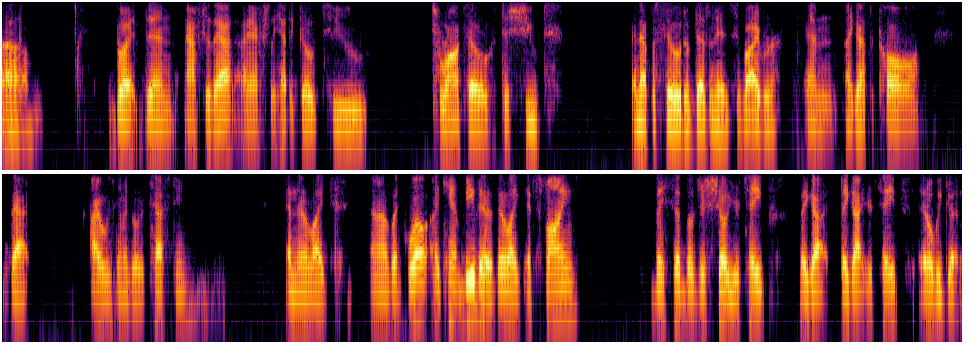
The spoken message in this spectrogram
um, but then after that, I actually had to go to Toronto to shoot an episode of Designated Survivor, and I got the call that I was going to go to testing and they're like and I was like, "Well, I can't be there." They're like, "It's fine." They said they'll just show your tape. They got they got your tape. It'll be good.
